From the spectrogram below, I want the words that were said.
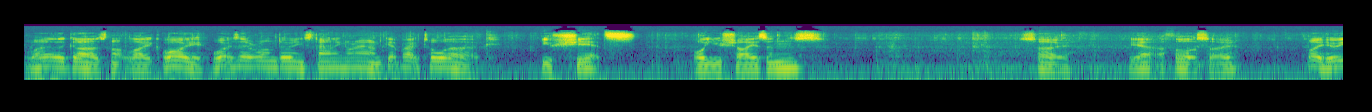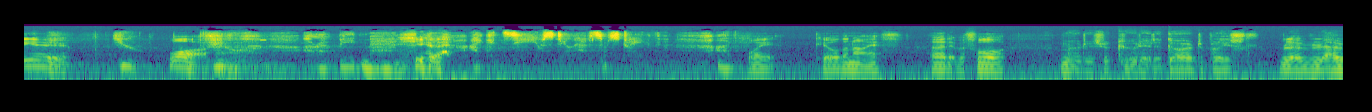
Why are the guards not like, Oi, what is everyone doing standing around? Get back to work. You shits. Or you shizens. So, yeah, I thought so. Oi, who are you? You, What? you are a big man. Yeah. I can see you still have some strength. I, Wait, kill the knife. Heard it before. Murders recruited a guard to place blah blah.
